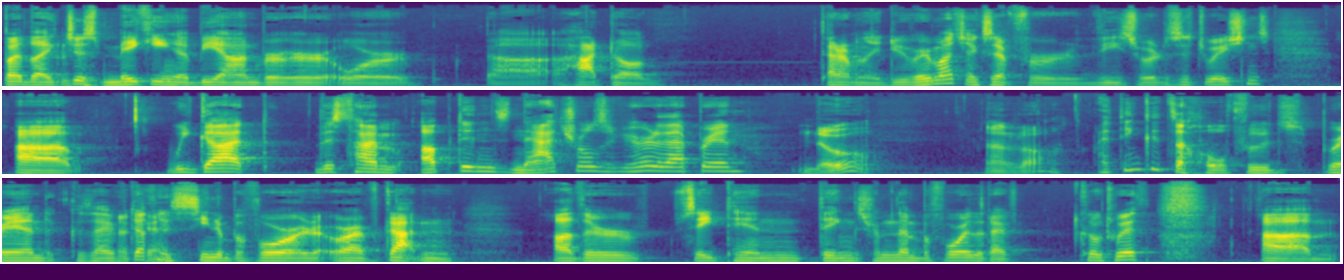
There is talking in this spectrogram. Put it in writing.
But like just making a Beyond burger or uh, a hot dog, I don't really do very much except for these sort of situations. Uh, we got this time Upton's Naturals. Have you heard of that brand? No, not at all. I think it's a Whole Foods brand because I've Okay. definitely seen it before, or I've gotten other seitan things from them before that I've cooked with. Um,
